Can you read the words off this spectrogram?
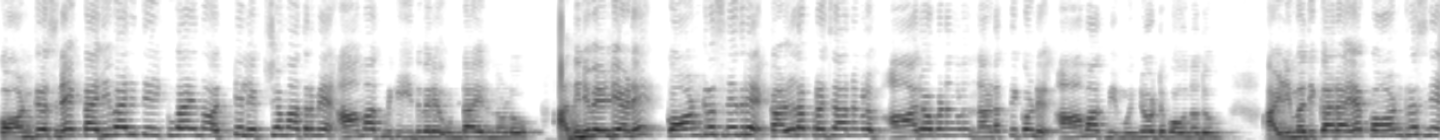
കോൺഗ്രസിനെ കരിവാരി തേക്കുക എന്ന ഒറ്റ ലക്ഷ്യം മാത്രമേ ആം ആദ്മിക്ക് ഇതുവരെ ഉണ്ടായിരുന്നുള്ളൂ. അതിനുവേണ്ടിയാണ് കോൺഗ്രസിനെതിരെ കള്ളപ്രചാരണങ്ങളും ആരോപണങ്ങളും നടത്തിക്കൊണ്ട് ആം ആദ്മി മുന്നോട്ട് പോകുന്നതും. അഴിമതിക്കാരായ കോൺഗ്രസിനെ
